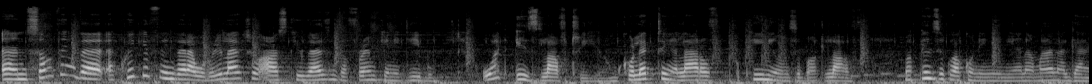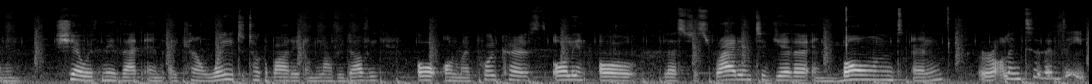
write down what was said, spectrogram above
And something that, a quick thing that I would really like to ask you guys in the frame Kenijibu, what is love to you? I'm collecting a lot of opinions about love. Mapenzi kwako ni nini? Yana maana gani? Share with me that and I can't wait to talk about it on Lovey Dovey or on my podcast. All in all, let's just ride in together and bond and roll into the deep.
